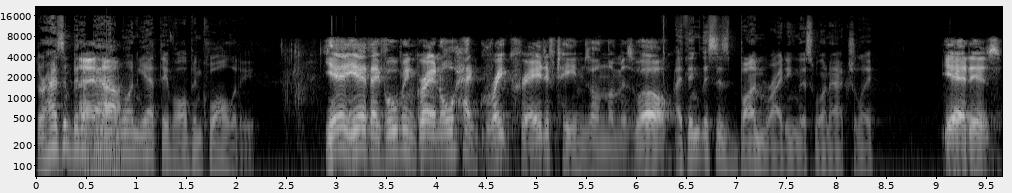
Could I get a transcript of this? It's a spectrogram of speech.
There hasn't been a And, bad uh, one yet. They've all been quality. Yeah, yeah, they've all been great and all had great creative teams on them as well. I think this is Bunn writing this one actually. Yeah, it is.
